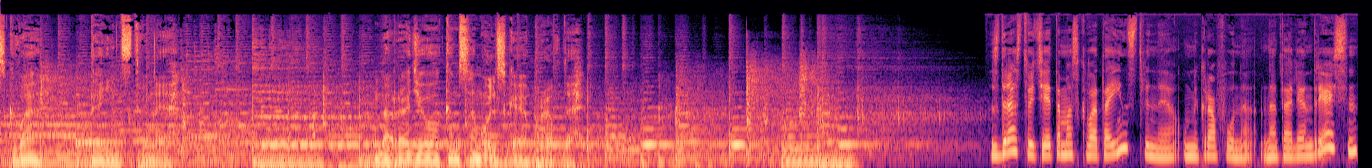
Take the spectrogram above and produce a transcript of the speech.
Москва таинственная. На радио «Комсомольская правда». Здравствуйте, это «Москва таинственная». У микрофона Наталья Андреасин.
